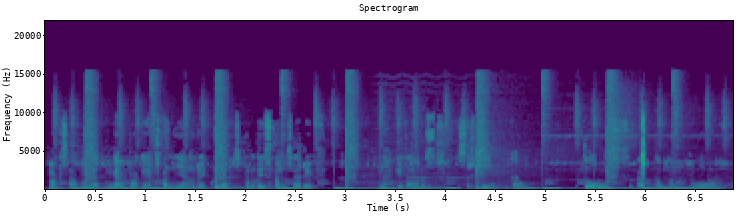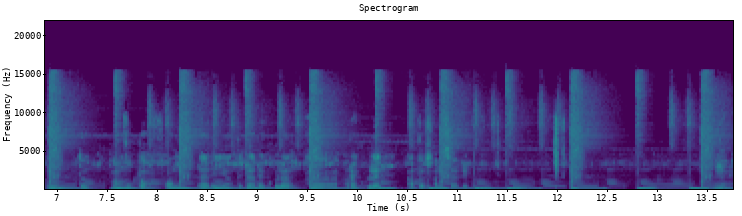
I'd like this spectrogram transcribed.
maksa banget nggak pakai font yang reguler seperti sans serif Nah, kita harus sediakan tools atau menu untuk mengubah font dari yang tidak reguler ke reguler atau sans serif. Nah,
